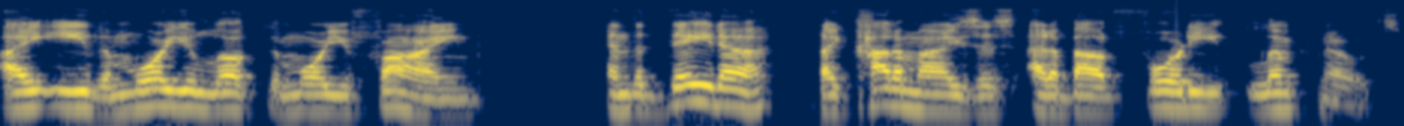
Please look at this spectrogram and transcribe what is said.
i.e., the more you look, the more you find. And the data dichotomizes at about 40 lymph nodes.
